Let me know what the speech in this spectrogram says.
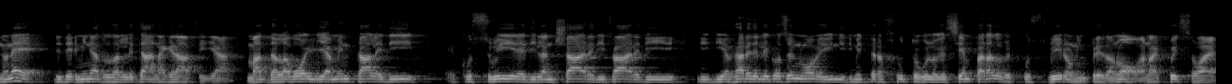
non è determinato dall'età anagrafica, ma dalla voglia mentale di eh, costruire, di lanciare, di fare, di, di, di fare delle cose nuove, quindi di mettere a frutto quello che si è imparato per costruire un'impresa nuova. No? E questo è,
